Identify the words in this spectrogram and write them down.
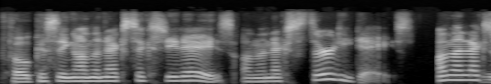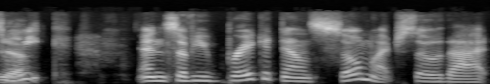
focusing on the next 60 days, on the next 30 days, on the next Yeah. week. And so if you break it down so much so that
